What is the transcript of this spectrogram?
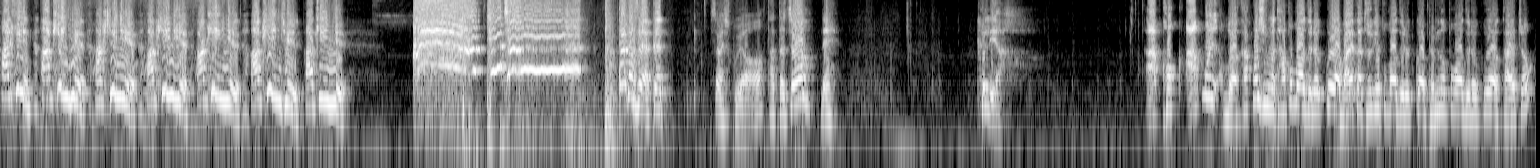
아케인 아케인 힐 아케인 힐 아케인 힐 아케인 힐 아케인 힐 아케인 힐. 다 떴어요. 끝. 수고하셨고요. 다 떴죠? 네. 클리어 아, 거, 갖고, 뭐야, 갖고 싶은 거 다 뽑아드렸고요. 마이카 두 개 뽑아드렸고요. 뱀노 뽑아드렸고요. 다 했죠?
